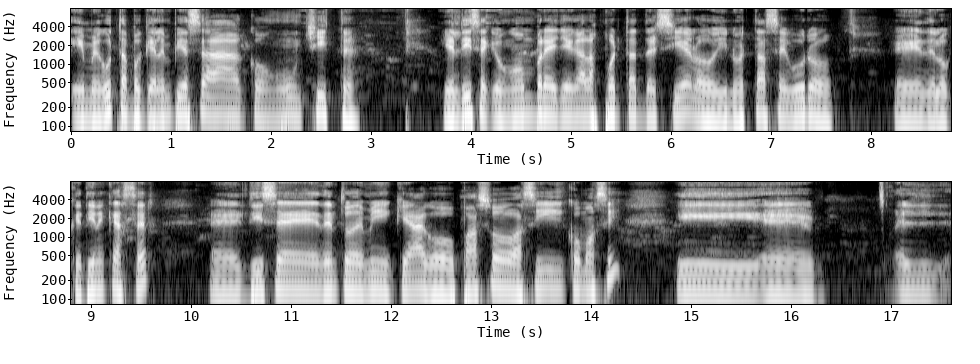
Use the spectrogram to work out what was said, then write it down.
Y me gusta porque él empieza con un chiste. Y él dice que un hombre llega a las puertas del cielo y no está seguro eh, de lo que tiene que hacer. Él dice dentro de mí, ¿qué hago? ¿Paso así como así? Y eh, él,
